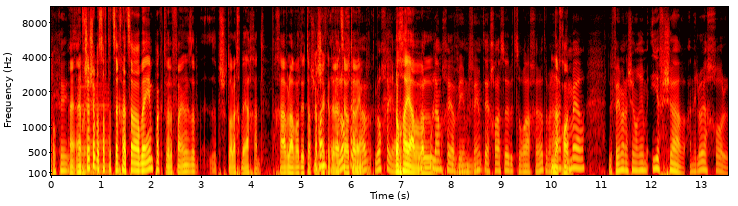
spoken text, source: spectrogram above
אוקיי? אני זה- אני חושב שבסוף אתה צריך לייצר הרבה אימפקט, ולפעמים זה זה פשוט הולך ביחד. אתה חייב לעבוד יותר נכון, קשה כדי לייצר לא יותר חייב, אימפקט. לא חייב, לא חייב, לא אבל... כולם חייבים, לפעמים אתה יכול לעשות את זה בצורה אחרת, אבל אני רק נכון. אומר, לפעמים אנשים אומרים, אי אפשר, אני לא יכול.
